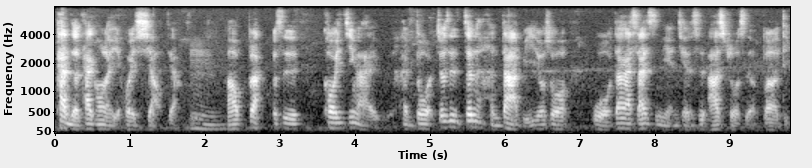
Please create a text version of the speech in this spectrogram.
看着太空人也会笑这样子，嗯，然后不然就是 call in 进来很多，就是真的很大比例，就是说我大概三十年前是 Astros 的 Buddy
